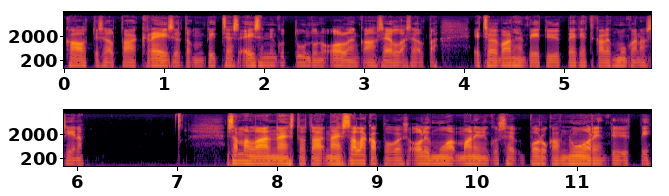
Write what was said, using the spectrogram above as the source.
kaoottiselta ja kreisiltä, mutta itse asiassa ei se niin kuin tuntunut ollenkaan sellaiselta, että se oli vanhempia tyyppejä, jotka oli mukana siinä samanlainen näissä, tota, näissä salakapoissa oli mua, mä olin niin se porukan nuorin tyyppi,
